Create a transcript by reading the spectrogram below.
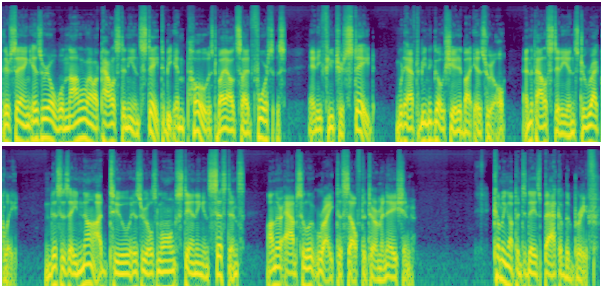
they're saying Israel will not allow a Palestinian state to be imposed by outside forces any future state would have to be negotiated by Israel and the Palestinians directly. This is a nod to Israel's long standing insistence on their absolute right to self determination. Coming up in today's back of the brief,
